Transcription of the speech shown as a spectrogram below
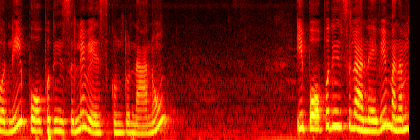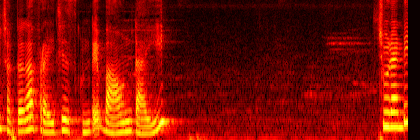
కొన్ని పోపు దినుసుల్ని వేసుకుంటున్నాను. ఈ పోపు దినుసులు అనేవి మనం చక్కగా ఫ్రై చేసుకుంటే బాగుంటాయి. చూడండి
